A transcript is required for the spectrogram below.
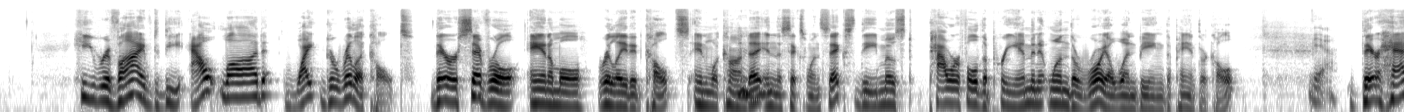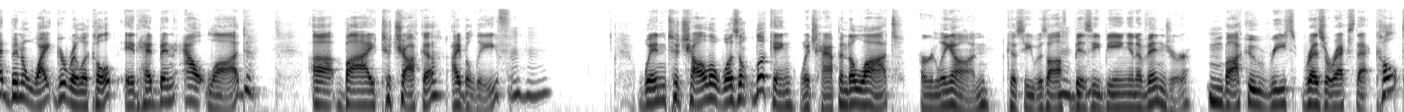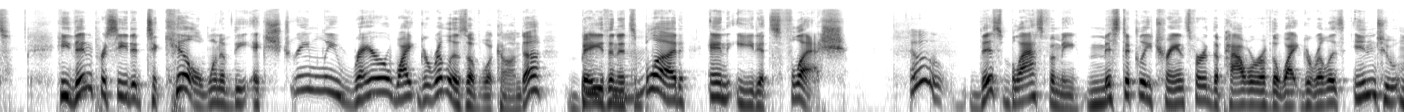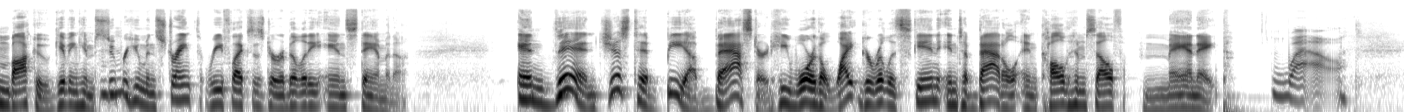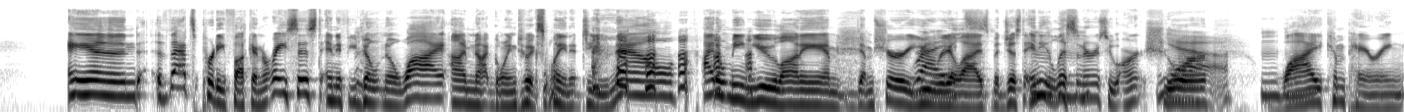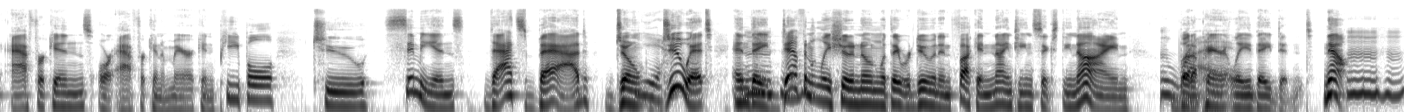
He revived the outlawed white gorilla cult. There are several animal related cults in Wakanda mm-hmm. in the 616. The most powerful, the preeminent one, the royal one being the Panther cult. Yeah. There had been a white gorilla cult. It had been outlawed uh, by T'Chaka, I believe. Mm-hmm. When T'Challa wasn't looking, which happened a lot early on because he was off mm-hmm. busy being an Avenger, M'Baku re- resurrects that cult. He then proceeded to kill one of the extremely rare white gorillas of Wakanda, bathe in its mm-hmm. blood, and eat its flesh. Ooh. This blasphemy mystically transferred the power of the white gorillas into M'Baku, giving him mm-hmm. superhuman strength, reflexes, durability, and stamina. And then, just to be a bastard, he wore the white gorilla's skin into battle and called himself Manape. Wow. And that's pretty fucking racist. And if you don't know why, I'm not going to explain it to you now. I don't mean you, Lonnie. I'm, I'm sure you Right. realize, but just any mm-hmm. listeners who aren't sure Yeah. Mm-hmm. why comparing Africans or African American people to simians, that's bad. Don't Yeah. do it. And they mm-hmm. definitely should have known what they were doing in fucking 1969, but apparently they didn't. Now, mm-hmm.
